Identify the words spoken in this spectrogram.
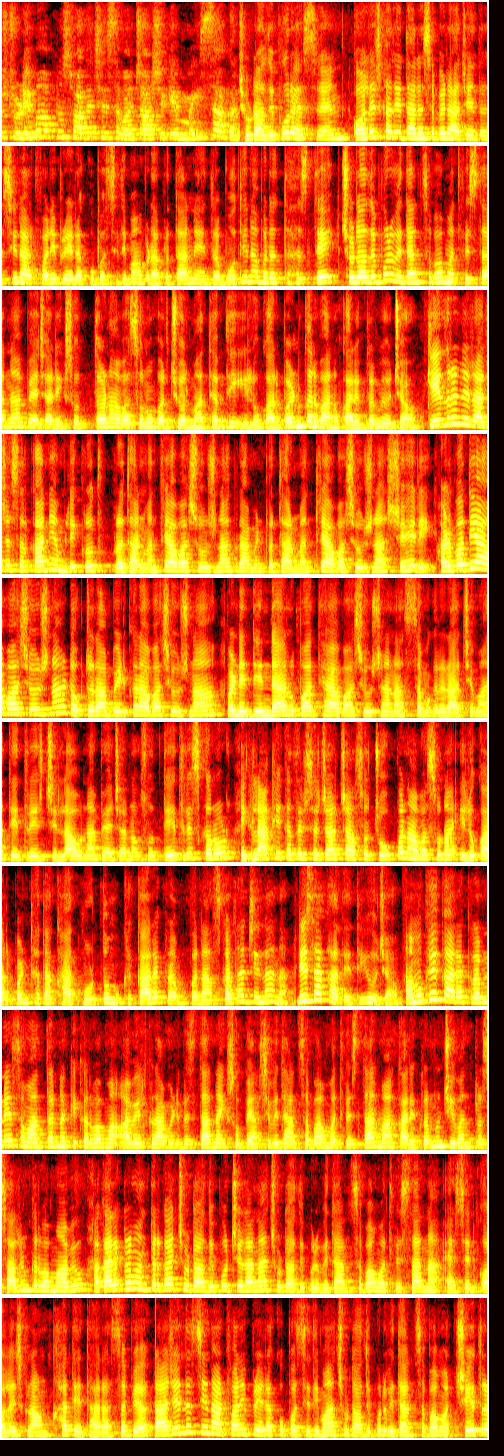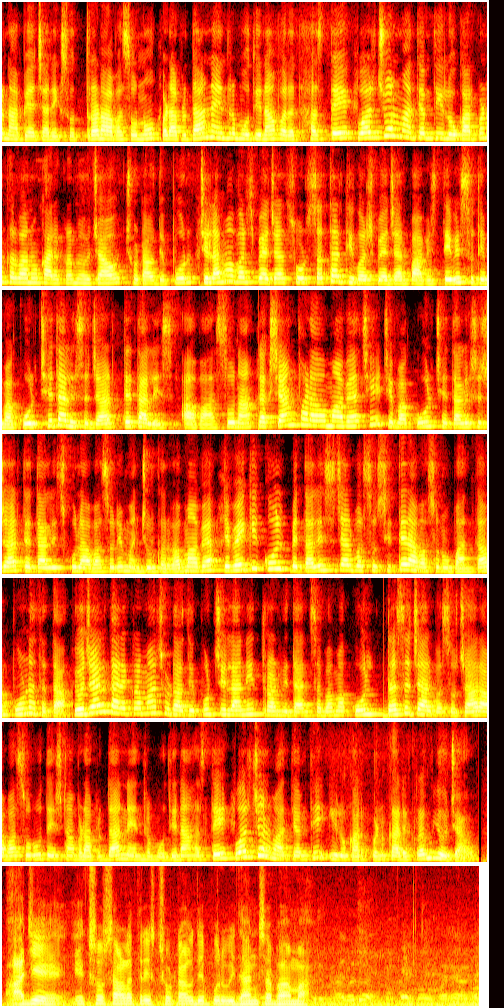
News ટુડેમાં આપનું સ્વાગત છે. સમાચાર છે કે મહીસાગર. છોટાઉદેપુર એસએન કોલેજ ખાતે ધારાસભ્ય રાજેન્દ્રસિંહ રાઠવાની પ્રેરક ઉપસ્થિતિમાં વડાપ્રધાન નરેન્દ્ર મોદીના વરદ હસ્તે છોટાઉદેપુર વિધાનસભા મત વિસ્તારના બે હજાર એકસો ત્રણ આવાસોનું વર્ચ્યુઅલ માધ્યમથી ઈ લોકાર્પણ કરવાનો કાર્યક્રમ યોજાયો. કેન્દ્ર અને રાજ્ય સરકારની અમલીકૃત પ્રધાનમંત્રી આવાસ યોજના, ગ્રામીણ પ્રધાનમંત્રી આવાસ યોજના, શહેરી હળપતિ આવાસ યોજના, ડોક્ટર આંબેડકર આવાસ યોજના, પંડિત દીનદયાલ ઉપાધ્યાય આવાસ યોજનાના સમગ્ર રાજ્યમાં તેત્રીસ જિલ્લાઓના બે હજાર નવસો તેત્રીસ કરોડ એક લાખ એકત્રીસ હજાર ચારસો ચોપન આવાસોના ઈ લોકાર્પણ થતા ખાતમુહૂર્તનો મુખ્ય કાર્યક્રમ બનાસકાંઠા જિલ્લાના ડીસા ખાતેથી યોજાયો. આ મુખ્ય કાર્યક્રમને સમાંતર નક્કી કરવામાં આવેલ ગ્રામીણ વિસ્તારના એકસો બ્યાસી વિધાનસભા મત વિસ્તારમાં કાર્યક્રમનું જીવંત પ્રસારણ કરવામાં આવ્યું. આ કાર્યક્રમ અંતર્ગત છોટાઉદેપુર જિલ્લાના છોટાઉદેપુર વિધાનસભા મત વિસ્તારના એસએન કોલેજ ગ્રાઉન્ડ ખાતે ધારાસભ્ય રાજેન્દ્રસિંહ રાઠવાની પ્રેરક ઉપસ્થિતિમાં છોટાઉદેપુર વિધાનસભા મત ક્ષેત્રના બે હજાર એકસો ત્રણ આવાસોનું વડાપ્રધાન નરેન્દ્ર મોદીના વરદ હસ્તે વર્ચ્યુઅલ માધ્યમથી લોકાર્પણ કરવાનો કાર્યક્રમ યોજાયો. છોટાઉદેપુર જિલ્લામાં વર્ષ બે હજાર સોળ સત્તરથી વર્ષ બે હજાર બાવીસ તેવીસ સુધીમાં કુલ છેતાલીસ હજાર તેતાલીસ આવાસોના લક્ષ્યાંક ફાળવવામાં આવ્યા છે, જેમાં કુલ છેતાલીસ હજાર તેતાલીસ કુલ આવાસોને મંજૂર કરવામાં આવ્યા. જે પૈકી કુલ બેતાલીસ હજાર બસો સિત્તેર આવાસોનું બાંધકામ પૂર્ણ થતા યોજાયેલ કાર્યક્રમમાં છોટાઉદેપુર જિલ્લાની ત્રણ વિધાનસભામાં કુલ દસ હજાર બસો ચાર આવાસોનું દેશના વડાપ્રધાન નરેન્દ્ર મોદીના હસ્તે વર્ચ્યુઅલ માધ્યમથી ઈ લોકાર્પણ કાર્યક્રમ યોજાયો. આજે એકસો સાડત્રીસ છોટાઉદેપુર વિધાનસભામાં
